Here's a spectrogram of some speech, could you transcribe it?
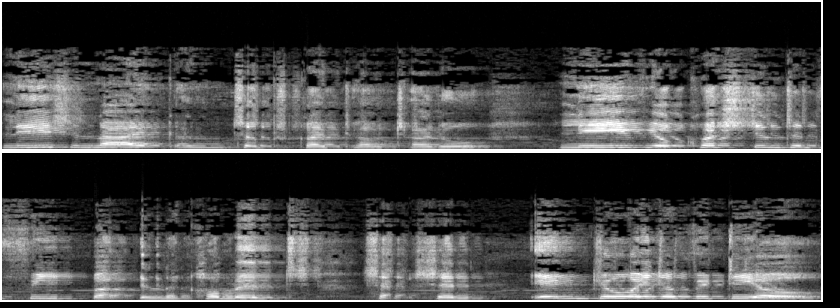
like and subscribe to our channel. Leave your questions and feedback in the comments section. Enjoy the video.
